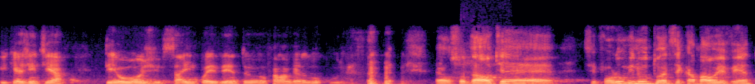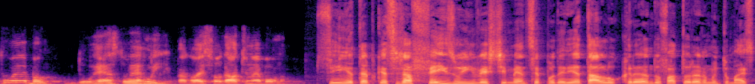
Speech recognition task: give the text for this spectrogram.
o que a gente ia ter hoje, saindo para o evento, eu falava que era loucura. é, o sold out é. Se for um minuto antes de acabar o evento, é bom. Do resto é ruim. Para nós, sold out não é bom, não. Sim, até porque você já fez o investimento, você poderia estar tá lucrando, faturando muito mais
